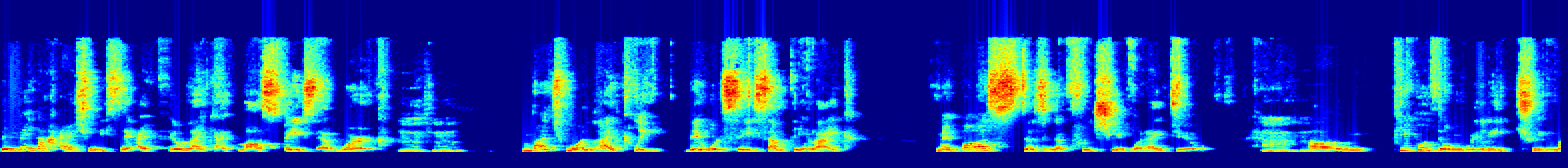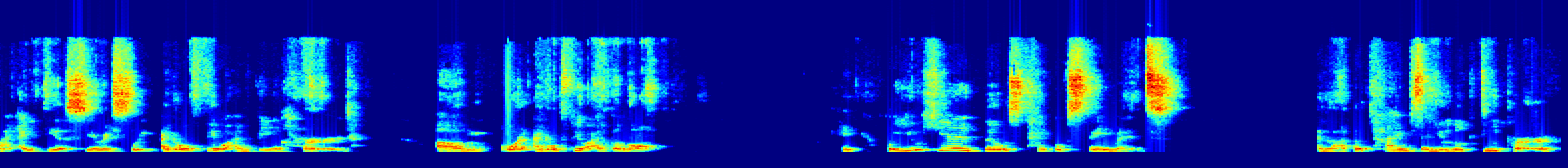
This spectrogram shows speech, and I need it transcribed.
They may not actually say, I feel like I've lost face at work. Mm-hmm. Much more likely, they would say something like, My boss doesn't appreciate what I do. Mm-hmm. Um, people don't really treat my ideas seriously. I don't feel I'm being heard. Um, or I don't feel I belong. Okay? When you hear those type of statements, a lot of times that you look deeper,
